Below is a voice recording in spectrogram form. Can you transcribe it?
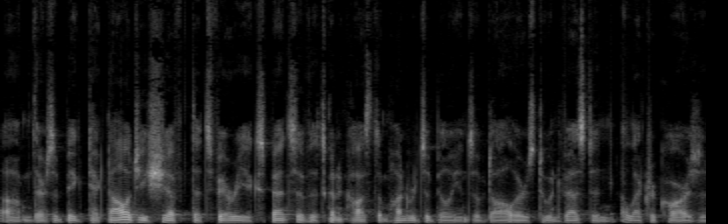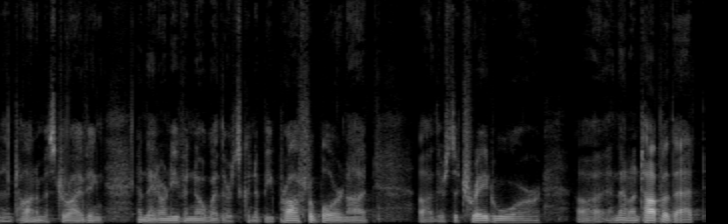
Um, there's a big technology shift that's very expensive. That's going to cost them hundreds of billions of dollars to invest in electric cars and autonomous driving, and they don't even know whether it's going to be profitable or not. Uh, there's the trade war, uh, and then on top of that,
